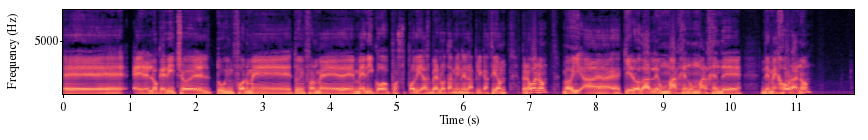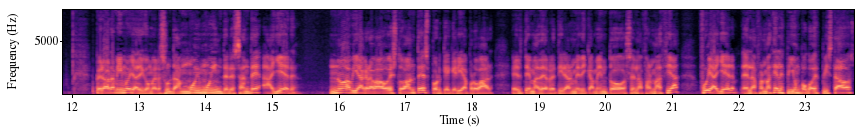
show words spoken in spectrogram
Eh, eh, lo que he dicho, el, tu informe, tu informe médico, pues podías verlo también en la aplicación. Pero bueno, voy a, quiero darle un margen, un margen de, de mejora, ¿no? Pero ahora mismo, ya digo, me resulta muy, muy interesante. Ayer no había grabado esto antes porque quería probar el tema de retirar medicamentos en la farmacia. Fui ayer, en la farmacia les pillé un poco despistados,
